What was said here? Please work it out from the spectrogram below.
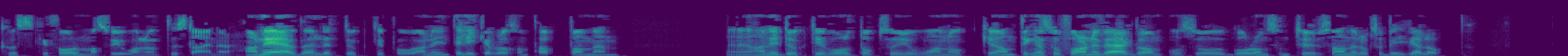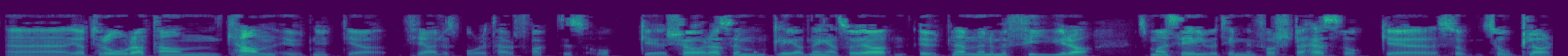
kusk i form, alltså Johan Untersteiner. Han är väldigt duktig på, han är inte lika bra som pappa men Eh, han är duktig i volt också Johan. Och antingen så får han iväg dem och så går de som tusan eller också blir galopp. Eh, jag tror att han kan utnyttja fjärde spåret här faktiskt och eh, köra sig mot ledningen. Så jag utnämner nummer fyra, Smile Silver till min första häst och så, solklar.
